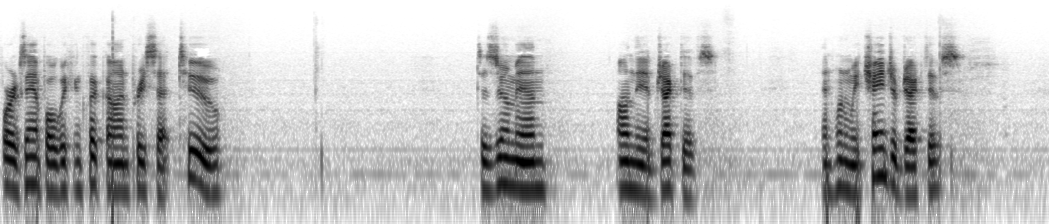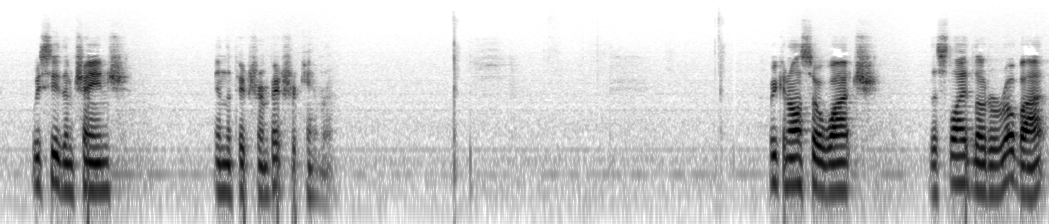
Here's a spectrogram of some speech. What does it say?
For example, we can click on preset 2 to zoom in on the objectives. And when we change objectives, we see them change in the picture-in-picture -picture camera. We can also watch the slide loader robot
